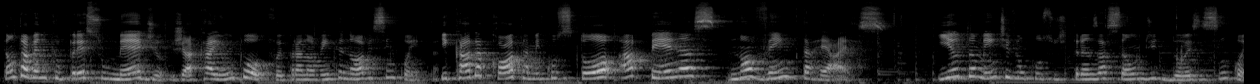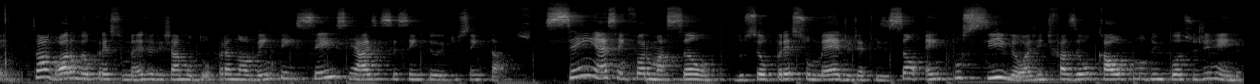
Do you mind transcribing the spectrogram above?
Então tá vendo que o preço médio já caiu um pouco, foi para R$ 99,50. E cada cota me custou apenas 90 reais. E eu também tive um custo de transação de R$ 2,50. Então agora o meu preço médio ele já mudou para R$ 96,68. Sem essa informação do seu preço médio de aquisição, é impossível a gente fazer o cálculo do imposto de renda.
